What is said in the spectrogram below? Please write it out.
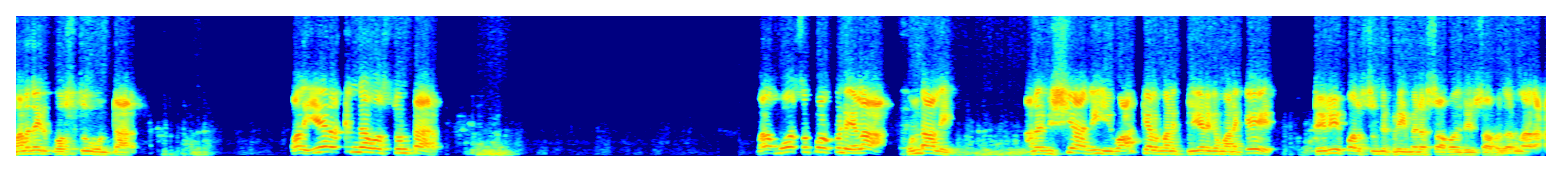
మన దగ్గరికి వస్తూ ఉంటారు. వాళ్ళు ఏ రకంగా వస్తుంటారు? మనం మోసపోకుండా ఎలా ఉండాలి? అనే విషయాన్ని ఈ వాక్యాలు మనకి క్లియర్గా మనకి తెలియపరుస్తుంది ప్రియమైన సహోదరి సహోదరులారా.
